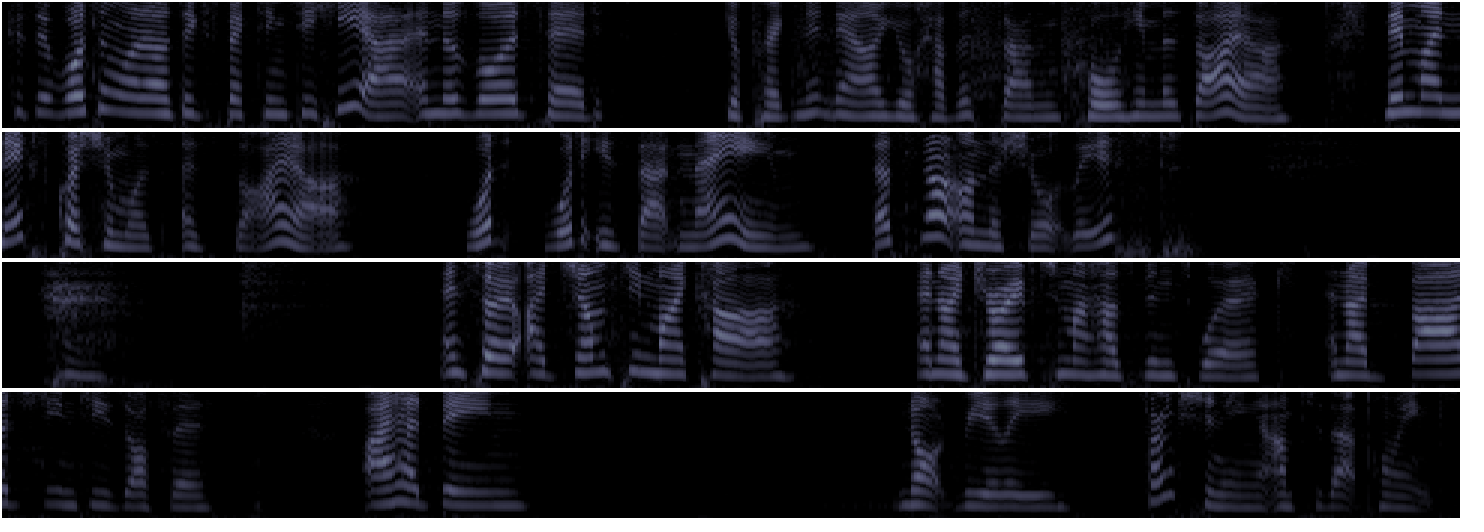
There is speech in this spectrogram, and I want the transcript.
because it wasn't what I was expecting to hear. And the Lord said, You're pregnant now, you'll have a son, call him Isaiah. Then my next question was, Isaiah? What, what is that name? That's not on the short list. and so I jumped in my car and I drove to my husband's work and I barged into his office. I had been not really functioning up to that point.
